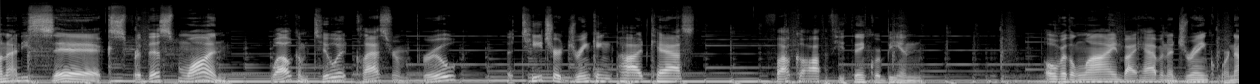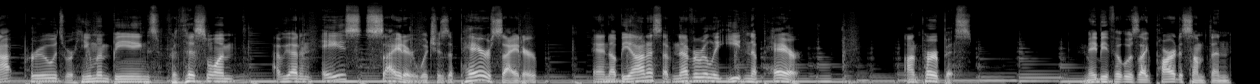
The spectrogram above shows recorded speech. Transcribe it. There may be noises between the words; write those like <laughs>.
episode 196. For this one, welcome to it, Classroom Brew, the teacher drinking podcast. Fuck off if you think we're being over the line by having a drink. We're not prudes, we're human beings. For this one, I've got an Ace cider, which is a pear cider, and I'll be honest, I've never really eaten a pear on purpose. Maybe if it was like part of something,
